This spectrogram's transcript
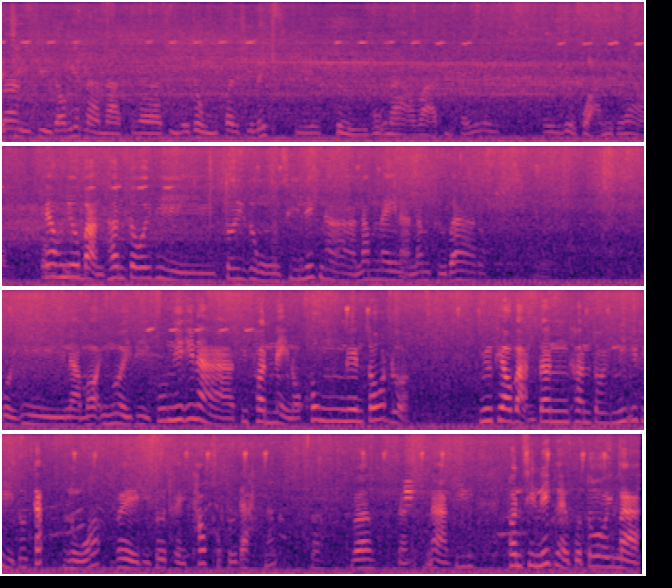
Thế Vâng. chị chị cho biết là là là chị đã dùng phân Silic thì từ vụ nào và chị thấy hiệu quả như thế nào? Theo như bản thân tôi thì tôi dùng Sinic là năm nay là năm thứ ba rồi. Bởi vì là mọi người thì cứ nghĩ là cái phân này nó không nên tốt được. Như theo bản thân thân tôi nghĩ thì tôi cắt lúa về thì tôi thấy thóc của tôi đạt lắm. Vâng, đấy, là cái phân Sinic này của tôi mà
